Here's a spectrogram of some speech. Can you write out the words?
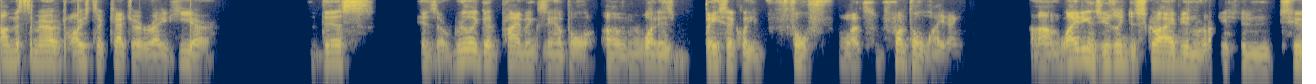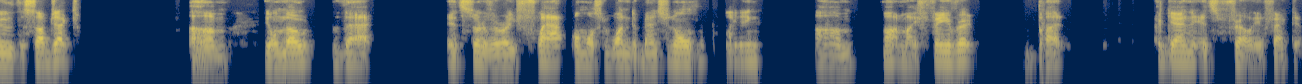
On this American oyster catcher right here, this is a really good prime example of what is basically full, what's frontal lighting. Um, lighting is usually described in relation to the subject. Um, you'll note that it's sort of a very flat, almost one-dimensional lighting. Um, not my favorite, but again, it's fairly effective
